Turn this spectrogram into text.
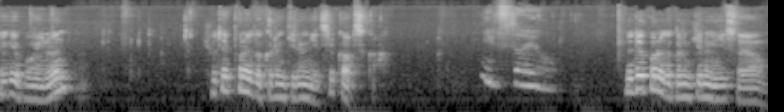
여기 보이는 휴대폰에도 그런 기능이 있을까 없을까? 있어요. 휴대폰에도 그런 기능이 있어요.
